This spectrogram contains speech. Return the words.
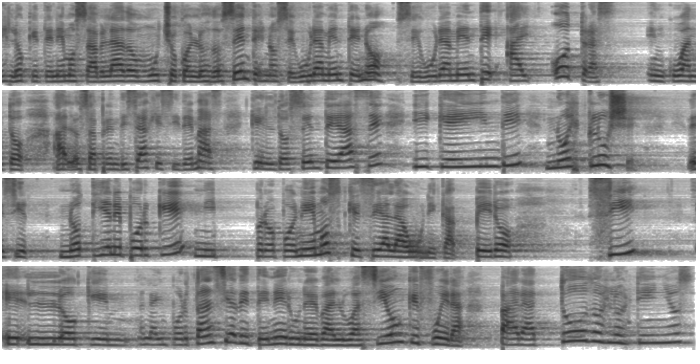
Que es lo que tenemos hablado mucho con los docentes, no, seguramente no, seguramente hay otras en cuanto a los aprendizajes y demás que el docente hace y que INDI no excluye. Es decir, no tiene por qué ni proponemos que sea la única, pero sí eh, lo que, la importancia de tener una evaluación que fuera para todos los niños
